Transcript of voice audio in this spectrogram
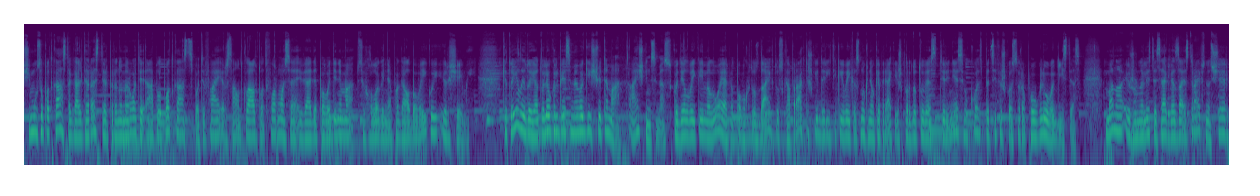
Šį mūsų podcastą galite rasti ir prenumeruoti Apple Podcast, Spotify ir SoundCloud platformose įvedę pavadinimą Psichologinė pagalba vaikui ir šeimai. Kitoje laidoje toliau kalbėsime vagysčių tema. Aiškinsimės, kodėl vaikai meluoja apie pavogtus daiktus, ką praktiškai daryti, kai vaikas nukniaukia prekia iš parduotuvės, tyrinėsim, kuo specifiškos yra paauglių vagystės. Mano ir žurnalistės Eglės Zai straipsnius šia ir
